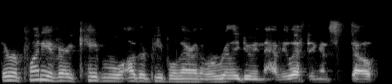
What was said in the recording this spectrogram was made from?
there were plenty of very capable other people there that were really doing the heavy lifting. And so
